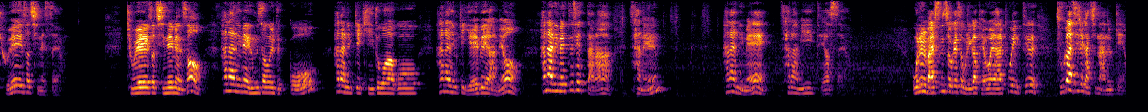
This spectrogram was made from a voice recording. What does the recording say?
교회에서 지냈어요. 교회에서 지내면서 하나님의 음성을 듣고 하나님께 기도하고 하나님께 예배하며 하나님의 뜻에 따라 사는 하나님의 사람이 되었어요. 오늘 말씀 속에서 우리가 배워야 할 포인트 두 가지를 같이 나눌게요.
